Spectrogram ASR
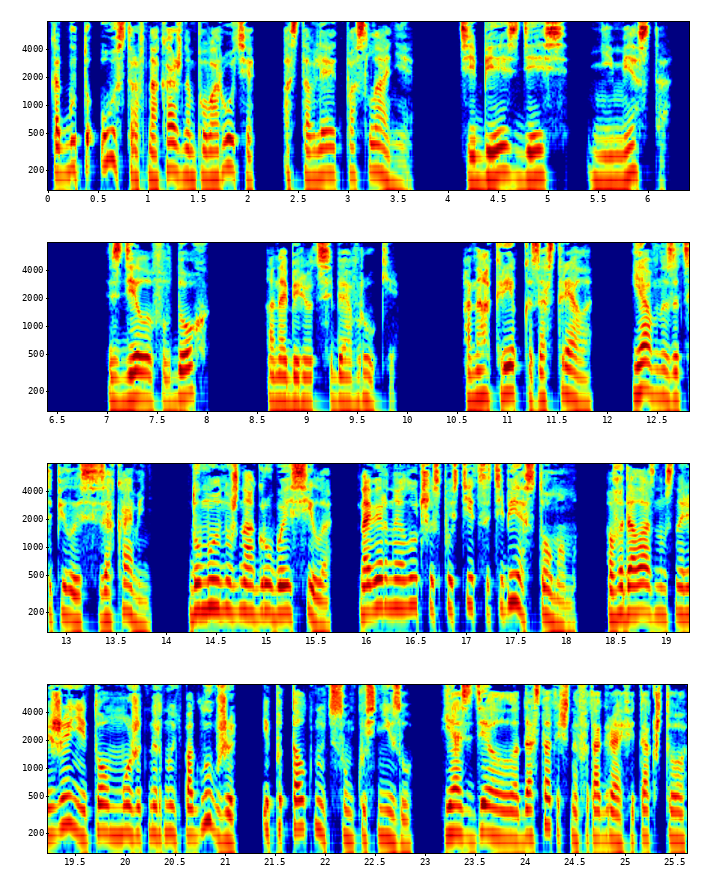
как будто остров на каждом повороте оставляет послание. «Тебе здесь не место». Сделав вдох, она берет себя в руки. Она крепко застряла, явно зацепилась за камень. Думаю, нужна грубая сила, Наверное, лучше спуститься тебе с Томом. В водолазном снаряжении Том может нырнуть поглубже и подтолкнуть сумку снизу. Я сделала достаточно фотографий, так что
